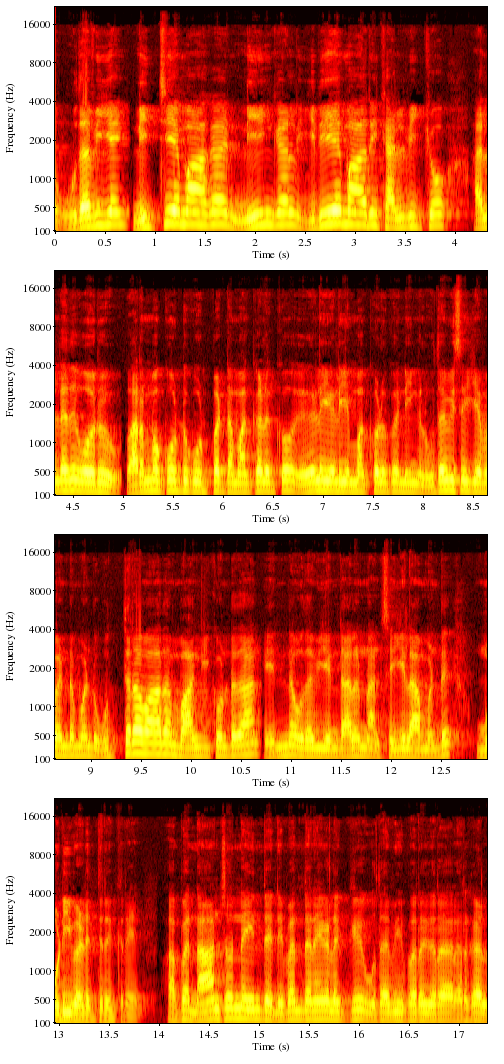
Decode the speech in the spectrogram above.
உதவியை நிச்சயமாக நீங்கள் இதே மாதிரி கல்விக்கோ அல்லது ஒரு வரம்பக்கோட்டுக்கு உட்பட்ட மக்களுக்கோ ஏழை எளிய மக்களுக்கோ நீங்கள் உதவி செய்ய வேண்டும் என்று உத்தரவாதம் வாங்கி கொண்டுதான் என்ன உதவி என்றாலும் நான் செய்யலாம் என்று முடிவெடுத்திருக்கிறேன். அப்போ நான் சொன்ன இந்த நிபந்தனைகளுக்கு உதவி பெறுகிறவர்கள்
